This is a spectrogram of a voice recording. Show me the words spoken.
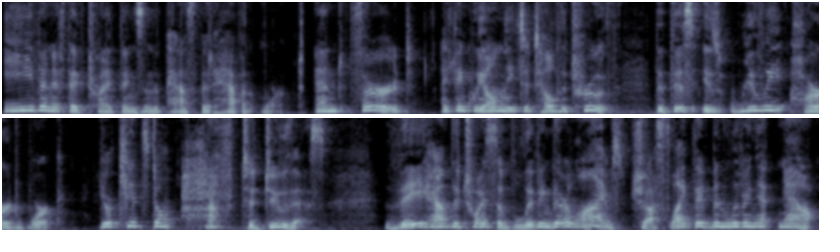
even if they've tried things in the past that haven't worked. And third, I think we all need to tell the truth that this is really hard work. Your kids don't have to do this. They have the choice of living their lives just like they've been living it now.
